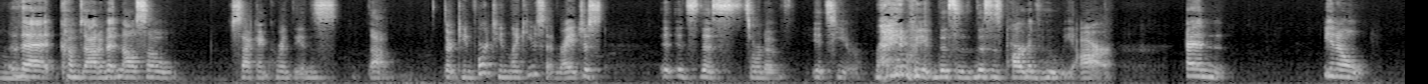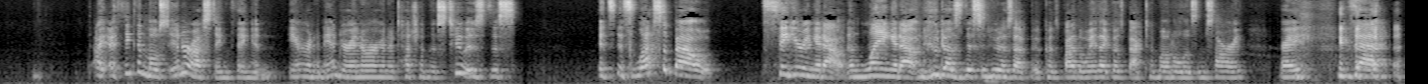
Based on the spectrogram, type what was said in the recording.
mm. that comes out of it. And also, Second Corinthians um, 13, 14, like you said, right? Just it, it's this sort of it's here, right? We, this is this is part of who we are, and you know I, I think the most interesting thing, and Aaron and Andrew, I know are going to touch on this too, is this. It's it's less about figuring it out and laying it out and who does this and who does that because by the way that goes back to modalism sorry right that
